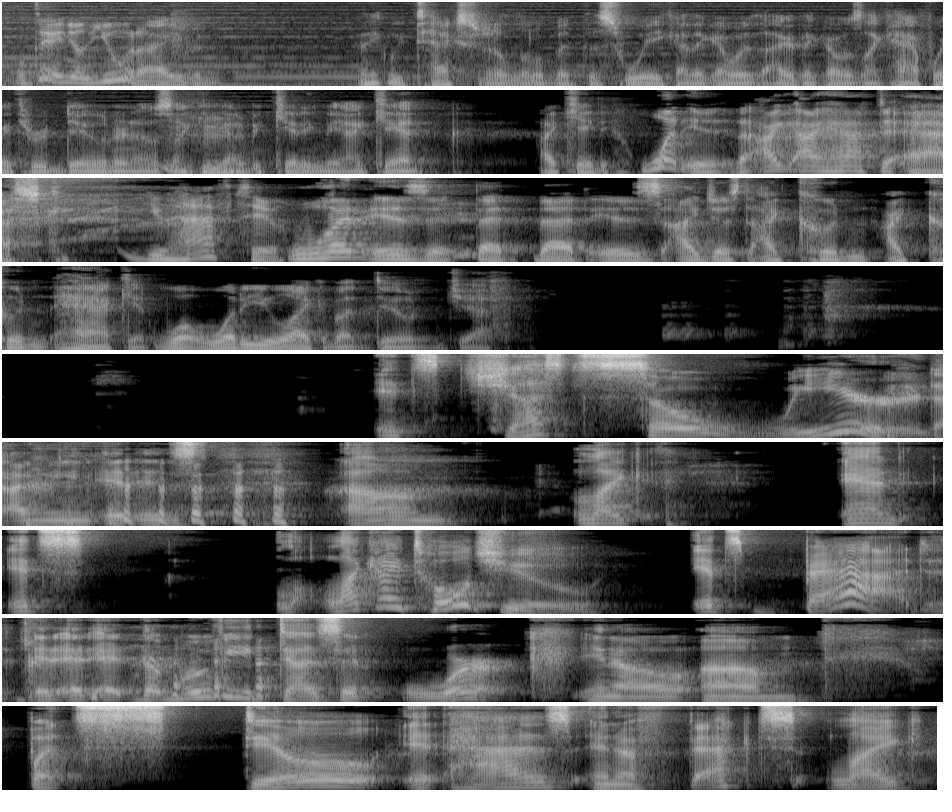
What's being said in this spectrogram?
Well, Daniel, you and I even I think we texted a little bit this week. I think I was I think I was like halfway through Dune and I was like, Mm-hmm. you gotta be kidding me. I can't I can't what is I, I have to ask. You have to. What is it that that is I just I couldn't I couldn't hack it. What what do you like about Dune, Jeff? it's just so weird. I mean, it is um like and it's like I told you, it's bad. It, it, it, the movie doesn't work, you know, um but still it has an effect like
